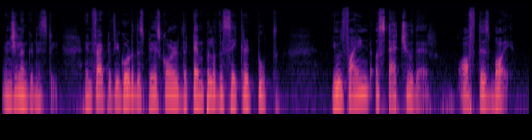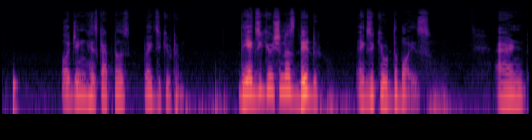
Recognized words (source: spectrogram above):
in Sri Lankan history. In fact, if you go to this place called the Temple of the Sacred Tooth, you'll find a statue there of this boy urging his captors to execute him. The executioners did execute the boys and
